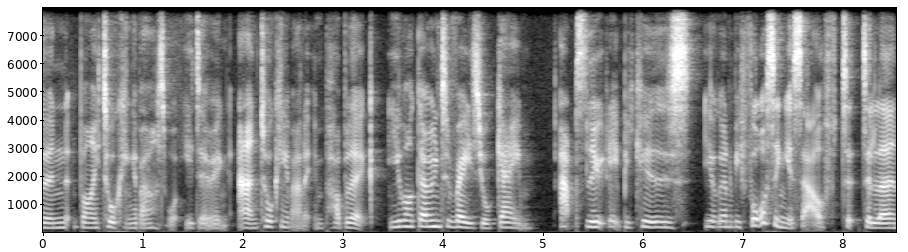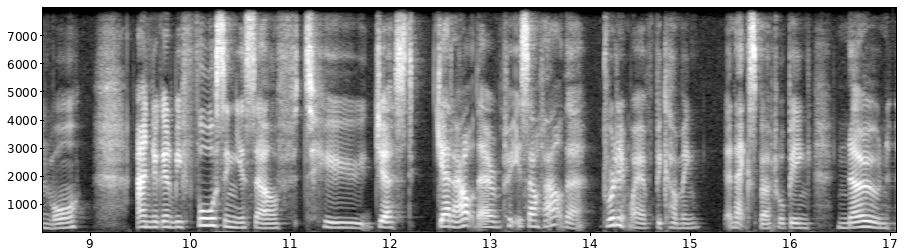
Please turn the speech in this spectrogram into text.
than by talking about what you're doing and talking about it in public. You are going to raise your game. Absolutely, because you're going to be forcing yourself to, to learn more and you're going to be forcing yourself to just get out there and put yourself out there. Brilliant way of becoming an expert or being known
